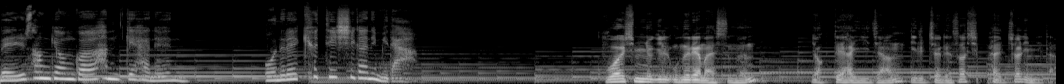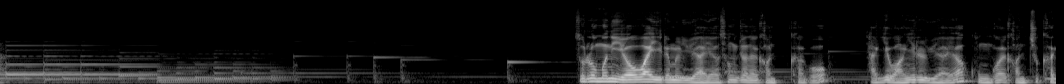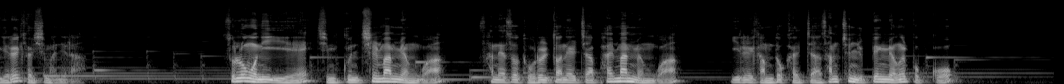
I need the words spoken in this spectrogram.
매일 성경과 함께하는 오늘의 큐티 시간입니다. 9월 16일 오늘의 말씀은 역대하 2장 1절에서 18절입니다. 솔로몬이 여호와의 이름을 위하여 성전을 건축하고 자기 왕위를 위하여 궁궐 건축하기를 결심하니라. 솔로몬이 이에 짐꾼 7만 명과 산에서 돌을 떠낼 자 8만 명과 이를 감독할 자 3,600명을 뽑고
